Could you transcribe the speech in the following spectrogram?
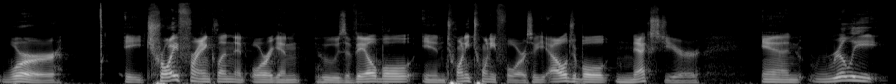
were a Troy Franklin at Oregon who's available in 2024, so he's eligible next year, and really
